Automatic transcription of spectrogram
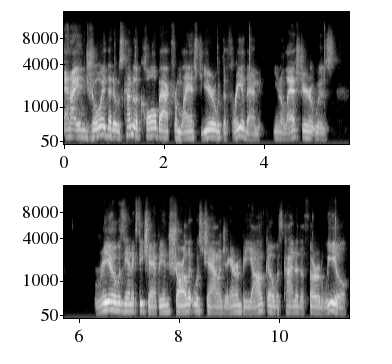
And I enjoyed that it was kind of the callback from last year with the three of them. You know, last year it was Rhea was the NXT champion, Charlotte was challenging her, and Bianca was kind of the third wheel.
